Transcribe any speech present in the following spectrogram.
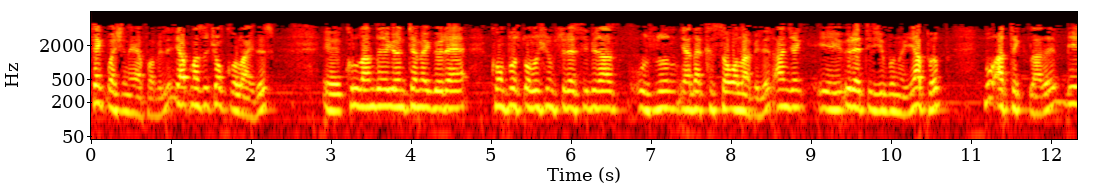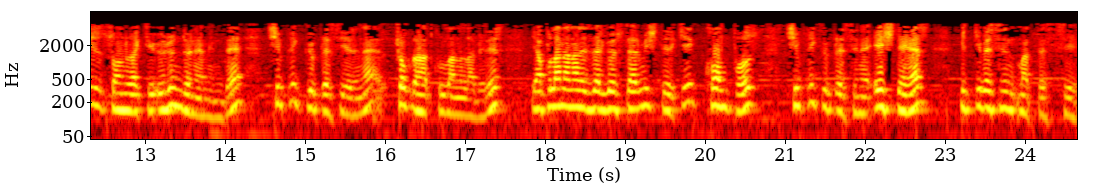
tek başına yapabilir. Yapması çok kolaydır. Ee, kullandığı yönteme göre kompost oluşum süresi biraz uzun ya da kısa olabilir. Ancak e, üretici bunu yapıp bu atıkları bir sonraki ürün döneminde çiftlik gübresi yerine çok rahat kullanılabilir. Yapılan analizler göstermiştir ki kompost çiftlik gübresine eşdeğer bitki besin maddesi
